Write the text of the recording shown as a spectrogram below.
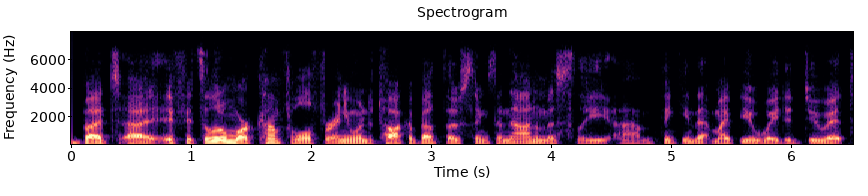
but uh, if it's a little more comfortable for anyone to talk about those things anonymously, um, thinking that might be a way to do it,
